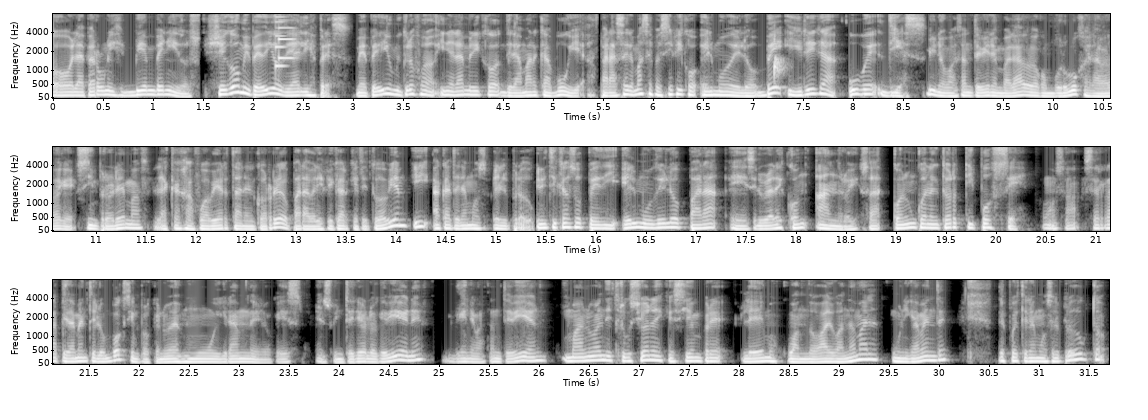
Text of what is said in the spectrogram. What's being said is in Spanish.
Hola perrunis, bienvenidos. Llegó mi pedido de AliExpress. Me pedí un micrófono inalámbrico de la marca Buya. Para ser más específico, el modelo BYV10. Vino bastante bien embalado con burbujas, la verdad que sin problemas. La caja fue abierta en el correo para verificar que esté todo bien. Y acá tenemos el producto. En este caso pedí el modelo para eh, celulares con Android, o sea, con un conector tipo C. Vamos a hacer rápidamente el unboxing porque no es muy grande lo que es en su interior lo que viene. Viene bastante bien. Manual de instrucciones que siempre leemos cuando algo anda mal, únicamente. Después tenemos el producto.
